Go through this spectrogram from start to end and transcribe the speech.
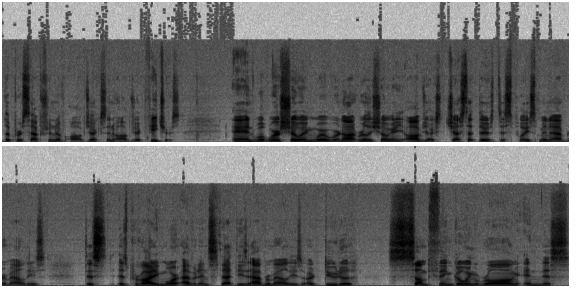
the perception of objects and object features. And what we're showing, where we're not really showing any objects, just that there's displacement abnormalities, this is providing more evidence that these abnormalities are due to something going wrong in this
